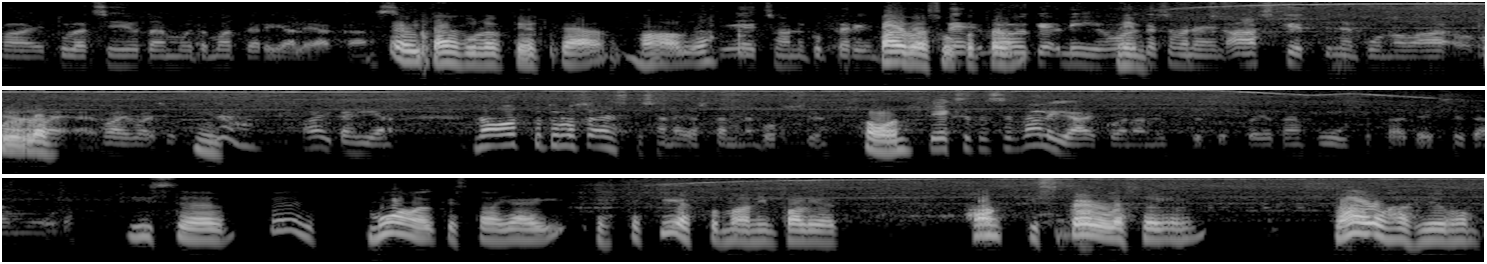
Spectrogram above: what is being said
vai tuleeko siihen jotain muita materiaaleja kanssa? Ei tähän tule pelkkää maalia. Et se on niinku perin... Vaivaisukko pe- tai- oikein, niin, niin. oikein semmoinen askeettinen kunnolla Kyllä. va- vaivaisukko. Mm. Joo, Aika hieno. No ootko tulossa ensi kesänä, jos tämmöinen kurssi on? On. Teekö tässä väliaikoina nyt tuota, jotain puusta tai teekö jotain muuta? Siis äh, mua oikeastaan jäi ehkä kiehtomaan niin paljon, että hankkisi tollaisen nauhahieman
